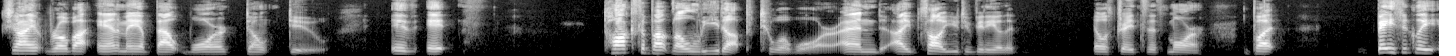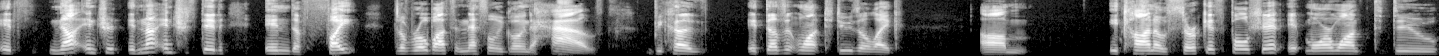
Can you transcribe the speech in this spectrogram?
giant robot anime about war don't do is it talks about the lead up to a war. And I saw a YouTube video that illustrates this more. But basically it's not inter- it's not interested in the fight the robots are necessarily going to have because it doesn't want to do the like um Itano circus bullshit it more wants to do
